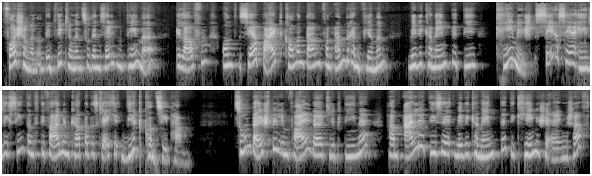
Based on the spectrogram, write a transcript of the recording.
Forschungen und Entwicklungen zu demselben Thema gelaufen und sehr bald kommen dann von anderen Firmen Medikamente, die chemisch sehr, sehr ähnlich sind und die vor allem im Körper das gleiche Wirkprinzip haben. Zum Beispiel im Fall der Gliptine haben alle diese Medikamente die chemische Eigenschaft,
